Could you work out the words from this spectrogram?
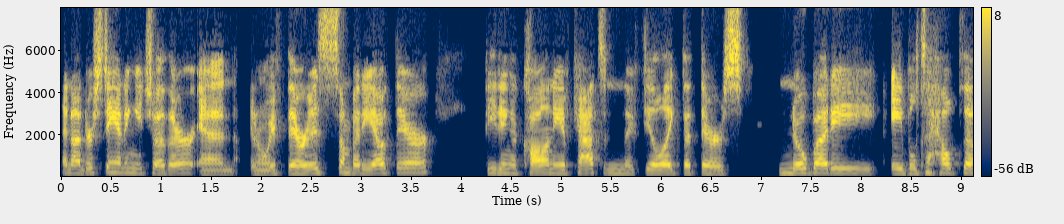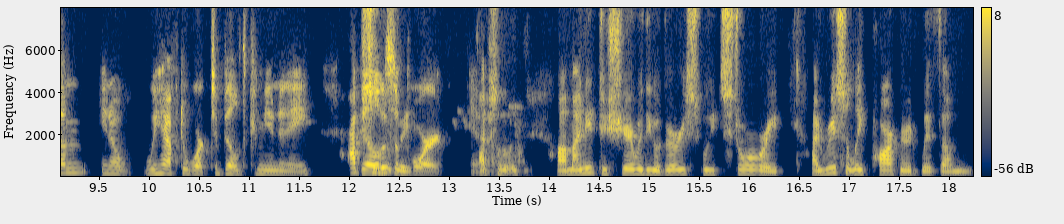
and understanding each other and you know if there is somebody out there feeding a colony of cats and they feel like that there's nobody able to help them you know we have to work to build community absolutely build support you know. absolutely um, i need to share with you a very sweet story i recently partnered with um,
